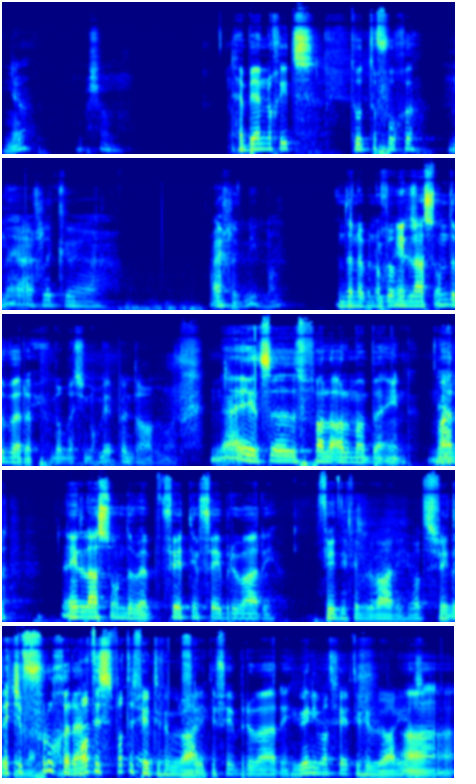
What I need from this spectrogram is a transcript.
Ja, mashallah. Heb jij nog iets toe te voegen? Nee, eigenlijk, eh, eigenlijk niet, man. En dan hebben we nog wil één laatste onderwerp. Ik dacht dat je nog meer punten had, man. Nee, het eh, vallen allemaal bijeen. Maar één laatste onderwerp. 14 februari. 14 februari. Wat is 14 Weet je, februari? vroeger hè? Wat is, wat is 14 februari? 14 februari. Ik weet niet wat 14 februari is. Ah,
